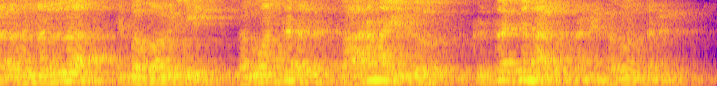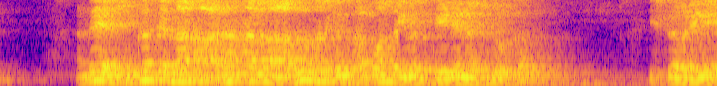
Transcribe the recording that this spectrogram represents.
ಅರ್ಹನಲ್ಲ ಎಂಬ ಭಾವಿಸಿ ಭಗವಂತನ ಅದಕ್ಕೆ ಕಾರಣ ಎಂದು ಕೃತಜ್ಞನಾಗುತ್ತಾನೆ ಭಗವಂತನಲ್ಲಿ ಅಂದರೆ ಸುಖಕ್ಕೆ ನಾನು ಅರ್ಹನಲ್ಲ ಆದರೂ ನನಗೆ ಭಗವಂತ ಐವತ್ತೇಳನೇ ಶ್ಲೋಕ. ಇಷ್ಟರವರೆಗೆ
